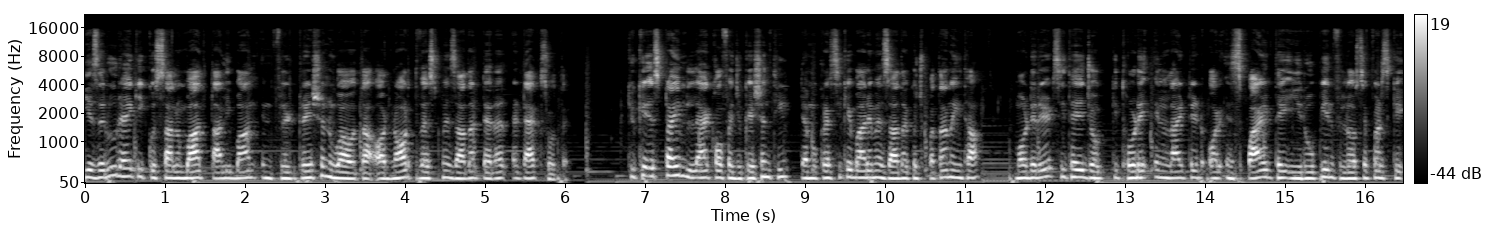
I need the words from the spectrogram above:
ये ज़रूर है कि कुछ सालों बाद तालिबान इन्फिल्ट्रेशन हुआ होता और नॉर्थ वेस्ट में ज़्यादा टेरर अटैक्स होते। क्योंकि इस टाइम लैक ऑफ़ एजुकेशन थी डेमोक्रेसी के बारे में ज़्यादा कुछ पता नहीं था। मॉडरेट्स ही थे जो कि थोड़े इनलाइटेड और इंस्पायर्ड थे यूरोपियन फिलोसफर्स के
